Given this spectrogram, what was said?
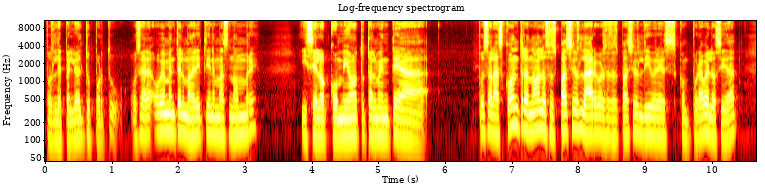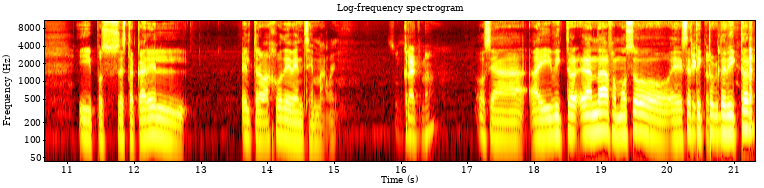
pues le peleó el tú por tú. O sea, obviamente el Madrid tiene más nombre y se lo comió totalmente a, pues a las contras, ¿no? A los espacios largos, a los espacios libres, con pura velocidad. Y pues destacar el, el trabajo de Benzema, güey. Es un crack, ¿no? O sea, ahí Víctor, anda famoso ese TikTok, de Víctor,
